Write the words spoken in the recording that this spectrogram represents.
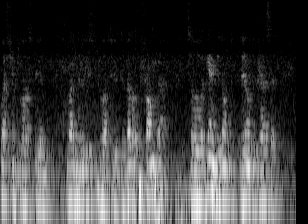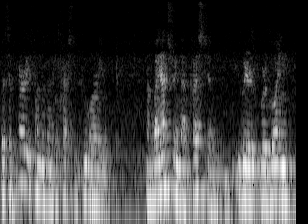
Western philosophy and a lot of Middle Eastern philosophy is developed from that. So again, they don't they don't address it. But it's a very fundamental question. Who are you? And by answering that question, we're, we're going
